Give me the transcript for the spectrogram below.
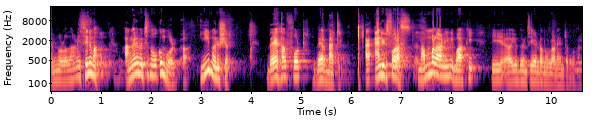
എന്നുള്ളതാണ് ഈ സിനിമ. അങ്ങനെ വെച്ച് നോക്കുമ്പോൾ ഈ മനുഷ്യർ they have fought their battle and it's for us നമ്മളാണ് ഇനി ബാക്കി ഈ യുദ്ധം ചെയ്യേണ്ടതെന്നുള്ളതാണ് എന്റെ തോന്നൽ.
